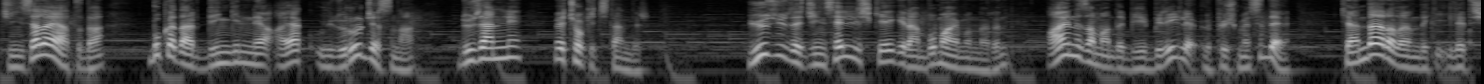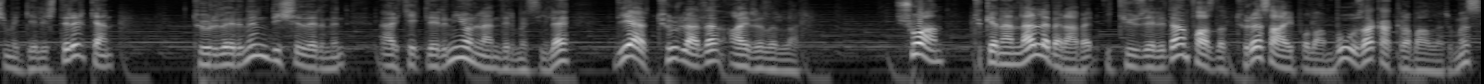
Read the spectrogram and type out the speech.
cinsel hayatı da bu kadar dinginliğe ayak uydururcasına düzenli ve çok içtendir. Yüz yüze cinsel ilişkiye giren bu maymunların aynı zamanda birbiriyle öpüşmesi de kendi aralarındaki iletişimi geliştirirken türlerinin dişilerinin erkeklerini yönlendirmesiyle diğer türlerden ayrılırlar. Şu an tükenenlerle beraber 250'den fazla türe sahip olan bu uzak akrabalarımız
